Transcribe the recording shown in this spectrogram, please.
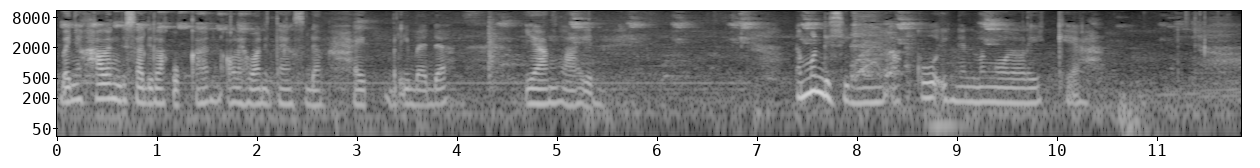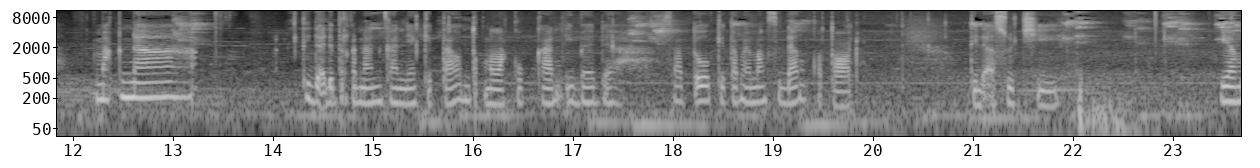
Banyak hal yang bisa dilakukan oleh wanita yang sedang haid beribadah yang lain. Namun di sini aku ingin mengulik ya makna tidak diperkenankan ya kita untuk melakukan ibadah. Satu kita memang sedang kotor tidak suci. Yang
